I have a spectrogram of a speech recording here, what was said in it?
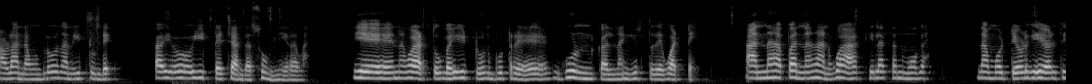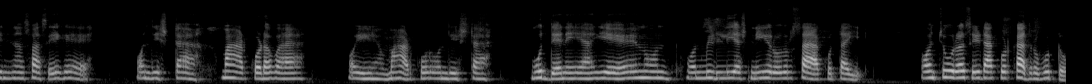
ಅವಳು ಅನ್ನ ಉಂಡ್ಲು ನಾನು ಇಟ್ಟುಂಡೆ ಅಯ್ಯೋ ಇಟ್ಟೆ ಚಂದ ಸುಮ್ಮನಿರವ ಏನು ಹೊಟ್ಟೆ ತುಂಬ ಹಿಟ್ಟು ಉಂಡ್ಬಿಟ್ರೆ ಗುಂಡ್ ಕಲ್ನಂಗೆ ಇರ್ತದೆ ಹೊಟ್ಟೆ. ಅನ್ನ, ಪನ್ನ ನನಗೂ ಹಾಕಿಲ್ಲ ಕಣ್ಮಗ ನಮ್ಮ ಹೊಟ್ಟೆಯೊಳಗೆ ಹೇಳ್ತೀನಿ ನನ್ನ ಸೊಸೆಗೆ. ಒಂದಿಷ್ಟ ಮಾಡಿಕೊಡವ ಅಯ್ಯ, ಮಾಡಿಕೊಡು ಒಂದಿಷ್ಟ. ಮುದ್ದೆನೇ ಏನು ಒಂದು ಒಂದು ಮಿಡ್ಲಿ ಅಷ್ಟು ನೀರು ಹೋದ್ರೆ ಸಾಕು ತಾಯಿ. ಒಂದು ಚೂರ ಸೀಟ್ ಹಾಕ್ಬಿಟ್ಟು ಕಾದ್ರು ಬಿಟ್ಟು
